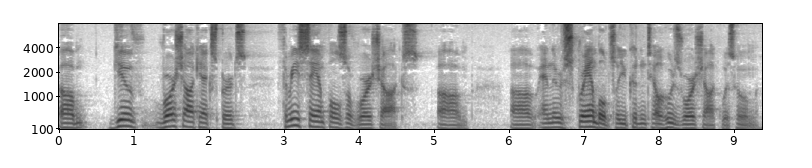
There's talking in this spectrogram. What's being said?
um, give Rorschach experts three samples of Rorschachs, um, uh, and they were scrambled so you couldn't tell whose Rorschach was whom.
